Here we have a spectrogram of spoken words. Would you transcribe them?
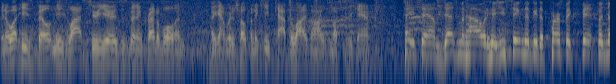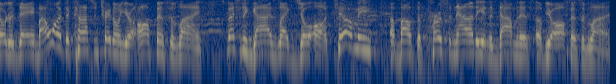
You know, what he's built in these last two years has been incredible. And again, we're just hoping to keep capitalizing on it as much as we can. Hey, Sam, Desmond Howard here. You seem to be the perfect fit for Notre Dame, but I wanted to concentrate on your offensive line, especially guys like Joe Alt. Tell me about the personality and the dominance of your offensive line.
